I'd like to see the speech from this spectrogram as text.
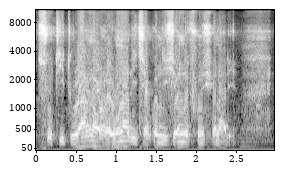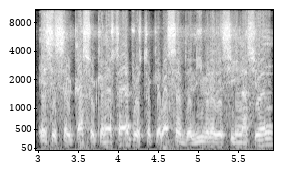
su titular no reúna dicha condición de funcionario. Ese es el caso que nos trae, puesto que va a ser de libre designación,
